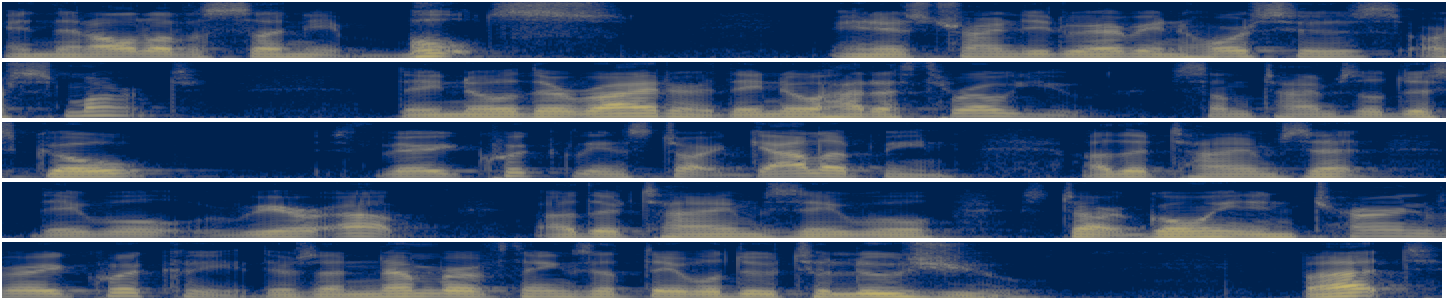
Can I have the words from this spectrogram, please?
and then all of a sudden it bolts and it's trying to do everything. Horses are smart. They know their rider. They know how to throw you. Sometimes they'll just go very quickly and start galloping. Other times that they will rear up. Other times they will start going and turn very quickly. There's a number of things that they will do to lose you. But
